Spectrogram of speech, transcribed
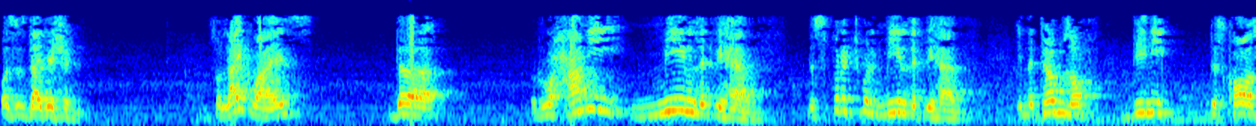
was this digestion. So likewise, the ruhani meal that we have, the spiritual meal that we have, in the terms of dini discourse,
